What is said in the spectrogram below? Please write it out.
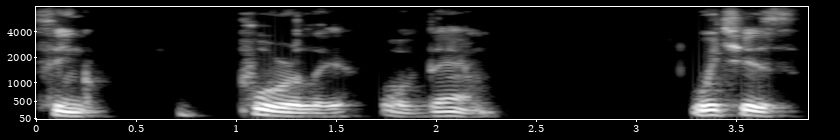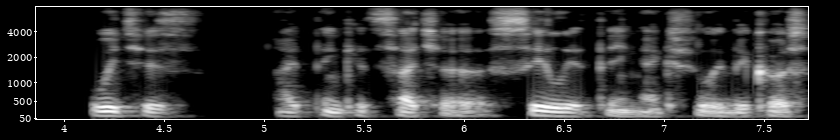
think poorly of them, which is which is I think it's such a silly thing actually because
